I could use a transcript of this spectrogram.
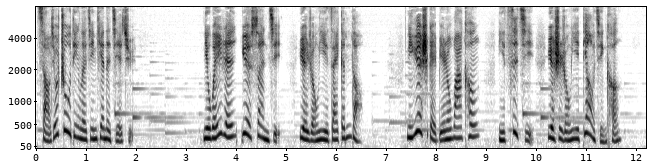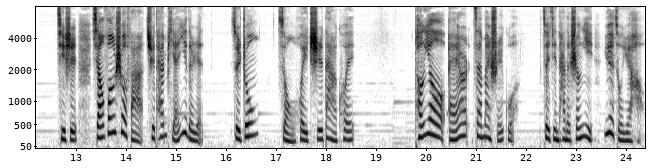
早就注定了今天的结局。你为人越算计，越容易栽跟斗；你越是给别人挖坑，你自己越是容易掉进坑。其实，想方设法去贪便宜的人，最终总会吃大亏。朋友 L 在卖水果，最近他的生意越做越好。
